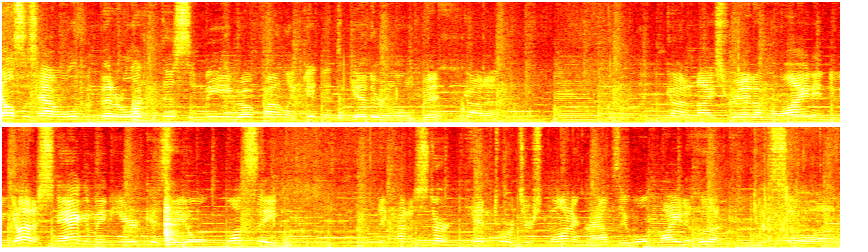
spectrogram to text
Else is having a little bit better luck with this than me, but I'm finally getting it together a little bit. Got a got a nice red on the line, and we gotta snag them in here because they don't. Once they they kind of start heading towards their spawning grounds, they won't bite a hook. So, uh,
